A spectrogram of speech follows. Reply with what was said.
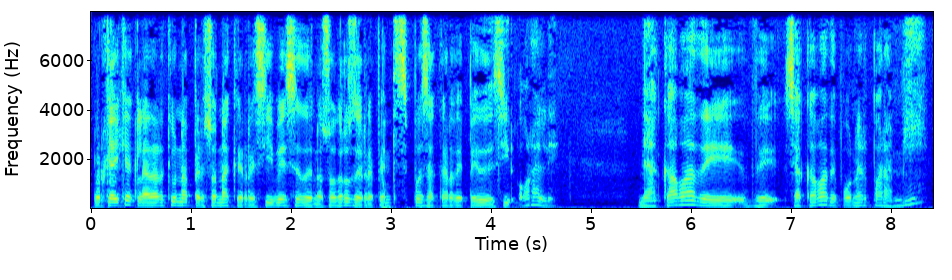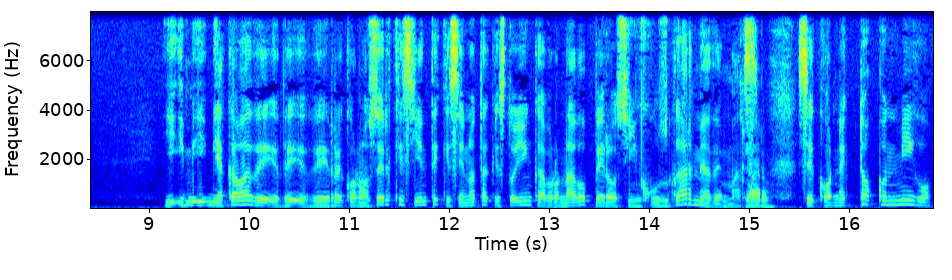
porque hay que aclarar que una persona que recibe eso de nosotros de repente se puede sacar de pedo y decir, órale, me acaba de, de se acaba de poner para mí. Y, y, me, me, acaba de, de, de, reconocer que siente que se nota que estoy encabronado, pero sin juzgarme además. Claro. Se conectó conmigo.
